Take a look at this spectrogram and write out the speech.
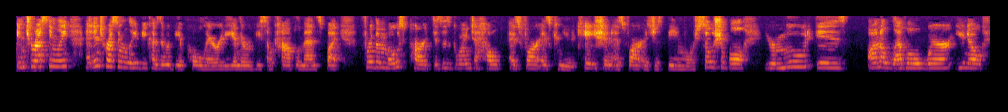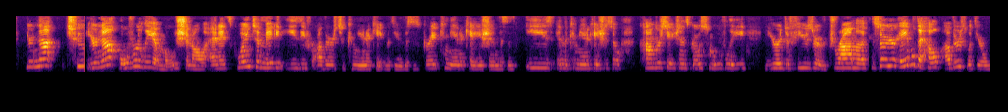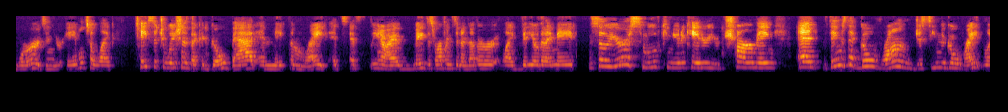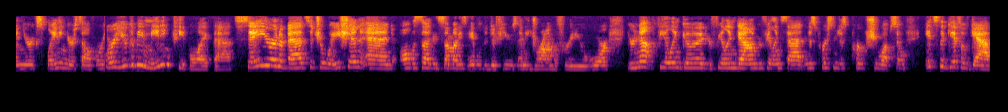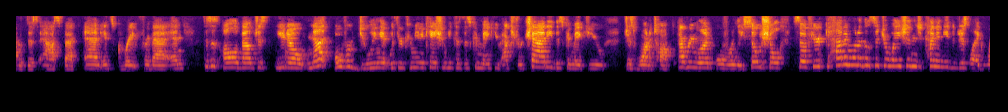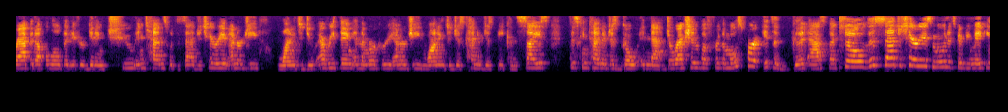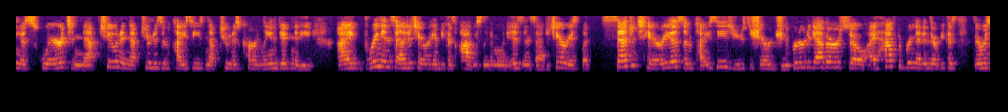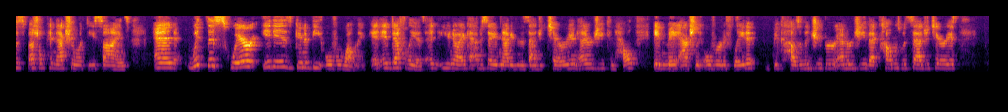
interestingly and interestingly because it would be a polarity and there would be some complements but for the most part this is going to help as far as communication as far as just being more sociable. Your mood is on a level where you know you're not too you're not overly emotional and it's going to make it easy for others to communicate with you. This is great communication. This is ease in the communication. So conversations go smoothly. You're a diffuser of drama. So you're able to help others with your words and you're able to like take situations that could go bad and make them right. It's it's you know, I made this reference in another like video that I made. So you're a smooth communicator, you're charming, and things that go wrong just seem to go right when you're explaining yourself. Or, or you could be meeting people like that. Say you're in a bad situation and all of a sudden somebody's able to diffuse any drama for you. Or you're not feeling good, you're feeling down, you're feeling sad, and this person just perks you up. So it's the gift of gab with this aspect, and it's great for that. And this is all about just, you know, not overdoing it with your communication because this can make you extra chatty. This can make you just want to talk to everyone, overly social. So if you're having one of those situations, you kind of need to just like wrap it up a little bit if you're getting too intense with the Sagittarian energy wanting to do everything and the Mercury energy wanting to just kind of just be concise. This can kind of just go in that direction, but for the most part, it's a good aspect. So this Sagittarius moon is going to be making a square to Neptune, and Neptune is in Pisces. Neptune is currently in dignity. I bring in Sagittarian because obviously the moon is in Sagittarius, but Sagittarius and Pisces used to share Jupiter together. So I have to bring that in there because there is a special connection with these signs. And with this square, it is going to be overwhelming. It, it, definitely is. And, you know, I have to say, not even the Sagittarian energy can help. It may actually overinflate it because of the Jupiter energy that comes with Sagittarius.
